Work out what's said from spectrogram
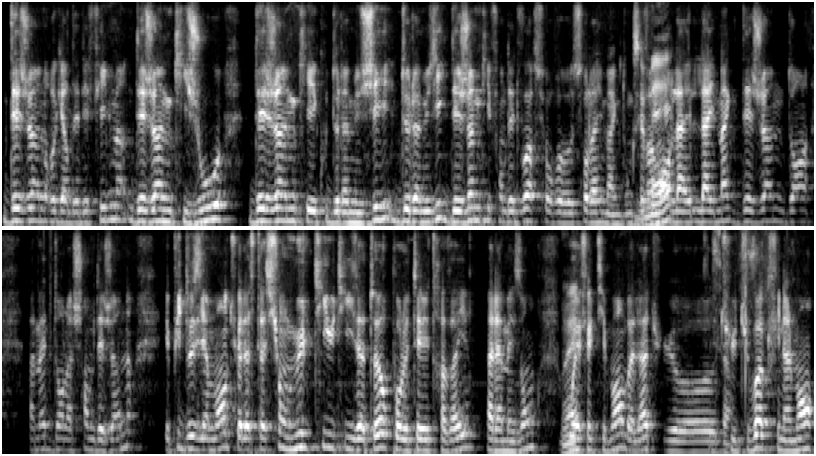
des jeunes regarder des films, des jeunes qui jouent, des jeunes qui écoutent de la musique, de la musique des jeunes qui font des devoirs sur, sur l'iMac. Donc c'est vraiment l'i- l'iMac des jeunes dans, à mettre dans la chambre des jeunes. Et puis deuxièmement, tu as la station multi-utilisateur pour le télétravail à la maison, où effectivement, bah là, tu, euh, C'est tu, tu vois que finalement,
